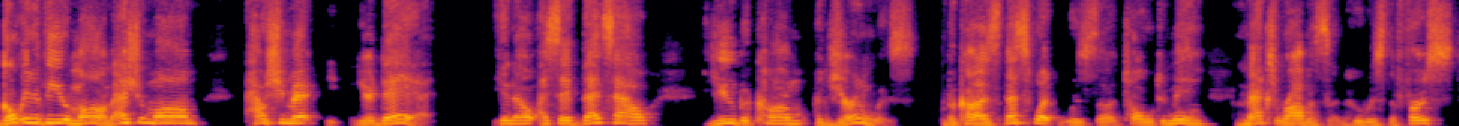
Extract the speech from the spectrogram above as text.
go interview your mom. Ask your mom how she met your dad. You know, I said that's how you become a journalist because that's what was uh, told to me. Max Robinson, who was the first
